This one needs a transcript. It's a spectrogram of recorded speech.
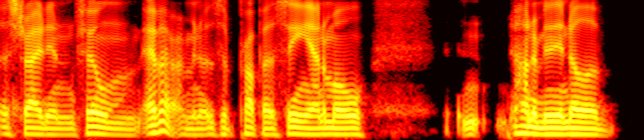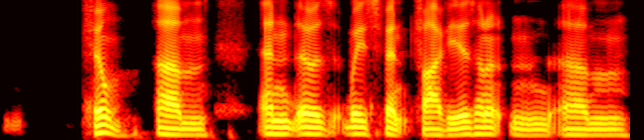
Australian film ever. I mean, it was a proper singing animal, hundred million dollar film. Um, and there was we spent five years on it, and um,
